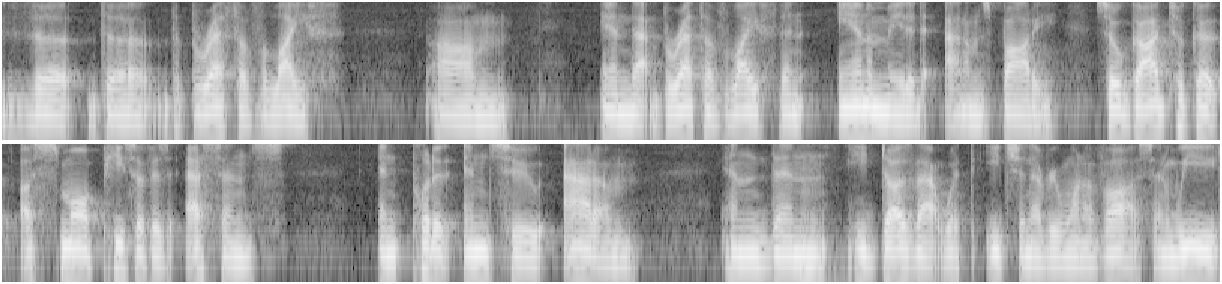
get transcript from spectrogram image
the the the breath of life. Um, and that breath of life then animated Adam's body. So God took a, a small piece of his essence and put it into Adam, and then he does that with each and every one of us. And we,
